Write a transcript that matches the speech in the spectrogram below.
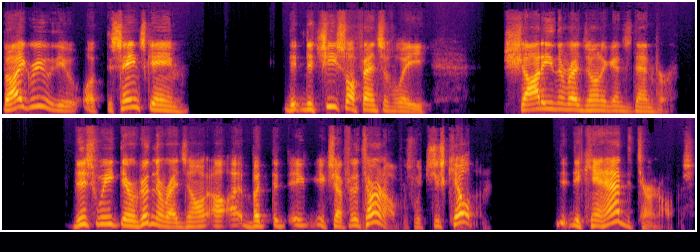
But I agree with you. Look, the Saints game, the, the Chiefs offensively, shoddy in the red zone against Denver. This week they were good in the red zone, uh, uh but the, except for the turnovers, which just killed them. They can't have the turnovers.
